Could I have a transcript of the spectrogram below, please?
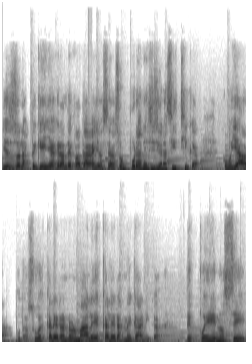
y esas son las pequeñas grandes batallas, o sea, son puras decisiones así chicas, como ya, puta, sube escaleras normales, escaleras mecánicas, después, no sé,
